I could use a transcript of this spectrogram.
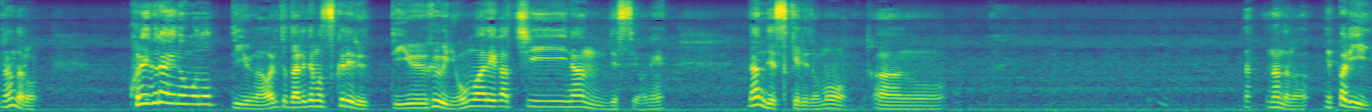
なんだろう、これぐらいのものっていうのは割と誰でも作れるっていうふうに思われがちなんですよね。なんですけれども、あの、ななんだろう、やっぱり、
